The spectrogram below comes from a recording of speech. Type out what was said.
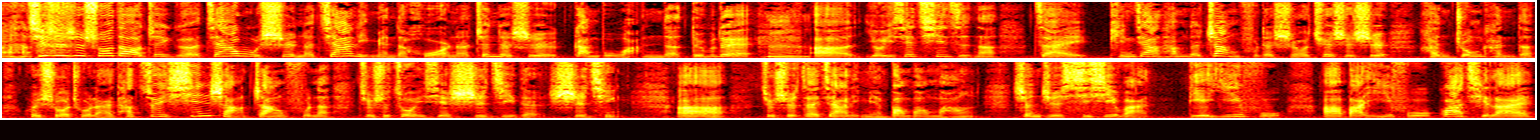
其实是说到这个家务事呢，家里面的活儿呢，真的是干不完的，对不对？嗯，呃，有一些妻子呢，在评价他们的丈夫的时候，确实是很中肯的，会说出来，她最欣赏丈夫呢，就是做一些实际的事情，啊、就是在家里面帮帮忙，甚至洗洗碗、叠衣服啊、把衣服挂起来。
